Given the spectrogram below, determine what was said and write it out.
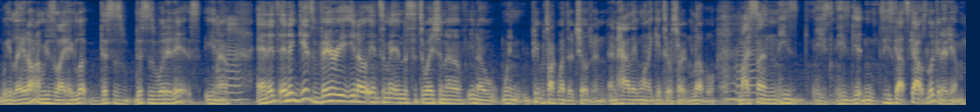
we lay it on him. Just like, hey, look, this is this is what it is. You know, Mm-hmm. and it's and it gets very you know intimate in the situation of you know when people talk about their children and how they want to get to a certain level. Mm-hmm. My son, he's he's he's getting he's got scouts looking at him.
